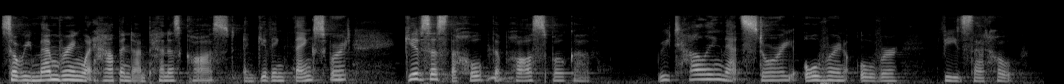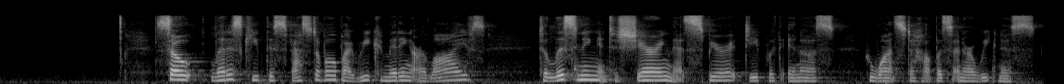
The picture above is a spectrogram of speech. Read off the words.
So, remembering what happened on Pentecost and giving thanks for it gives us the hope that Paul spoke of. Retelling that story over and over feeds that hope. So let us keep this festival by recommitting our lives to listening and to sharing that spirit deep within us who wants to help us in our weakness.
